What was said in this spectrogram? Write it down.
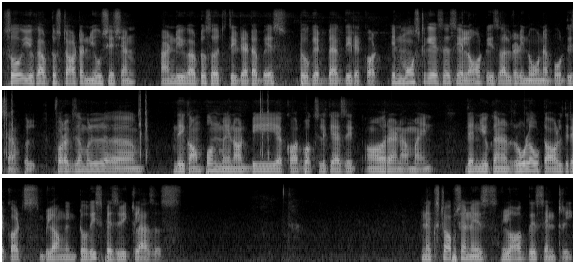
So you have to start a new session and you have to search the database to get back the record. In most cases, a lot is already known about the sample. For example, uh, the compound may not be a carboxylic acid or an amine. Then you can rule out all the records belonging to the specific classes. Next option is log this entry.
